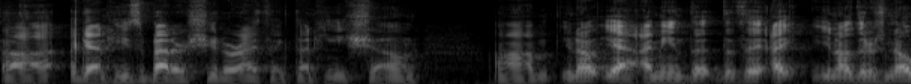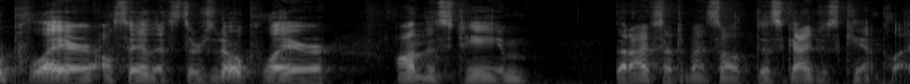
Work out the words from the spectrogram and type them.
Uh, again, he's a better shooter, I think, than he's shown. Um, you know, yeah, I mean, the the thing, I, you know, there's no player. I'll say this: there's no player on this team that I've said to myself, this guy just can't play.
